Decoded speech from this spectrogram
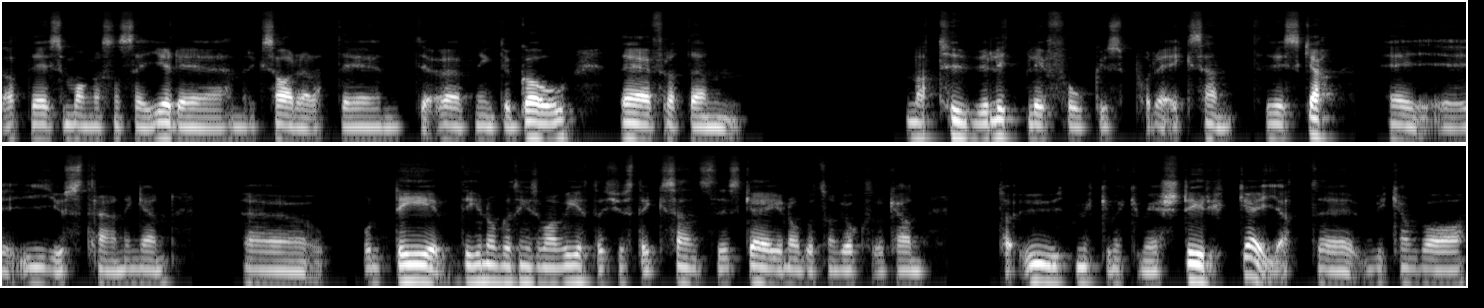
att det är så många som säger det Henrik sa där att det är en övning to go. Det är för att den naturligt blir fokus på det excentriska i just träningen. Eh, och det, det är ju någonting som man vet att just det excentriska är ju något som vi också kan ta ut mycket, mycket mer styrka i. Att eh, vi kan vara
